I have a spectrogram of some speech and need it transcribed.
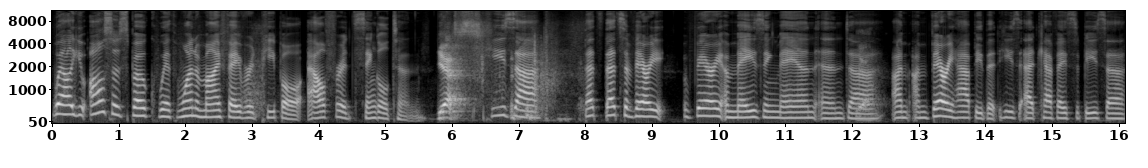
Well, you also spoke with one of my favorite people, Alfred Singleton. Yes. He's uh that's that's a very very amazing man, and uh, yeah. I'm I'm very happy that he's at Cafe Sbisa,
